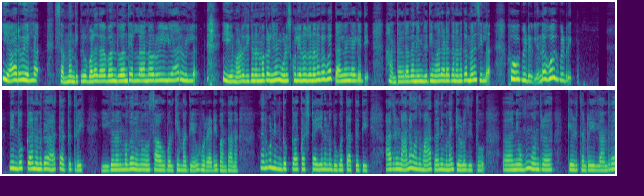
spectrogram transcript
ಯಾರೂ ಇಲ್ಲ. ಸಂಬಂಧಿಕರು ಬಳಗ ಬಂದು ಅಂತ ಎಲ್ಲ ಅನ್ನೋರು ಇಲ್ಲಿ ಯಾರೂ ಇಲ್ಲ. ಏನು ಮಾಡೋದು ಈಗ ನನ್ನ ಮಗಳು ಹೆಂಗೆ ಉಳಿಸ್ಕೊಲಿ ಅನ್ನೋದು ನನಗೆ ಗೊತ್ತಾಗ್ದಂಗೆ ಆಗೈತಿ. ಅಂಥದ್ರಾಗ ನಿಮ್ಮ ಜೊತೆ ಮಾತಾಡೋಕೆ ನನಗೆ ಮನಸ್ಸಿಲ್ಲ. ಹೋಗ್ಬಿಡ್ರಿ ಇಲ್ಲಿಂದ ಹೋಗ್ಬಿಡ್ರಿ. ನಿಮ್ಮ ದುಃಖ ನನಗೆ ಅರ್ಥ ಆಗ್ತೈತ್ರಿ. ಈಗ ನನ್ನ ಮಗ ನಾನು ಸಾವು ಬದುಕಿನ ಮಧ್ಯೆ ಹೋರಾಡಿ ಬಂದಾನ. ನನಗೂ ನಿಮ್ಮ ದುಃಖ, ಕಷ್ಟ ಏನನ್ನೋದು ಗೊತ್ತಾಗ್ತೈತಿ. ಆದ್ರೆ ನಾನು ಒಂದು ಮಾತು ನಿಮ್ಮನ್ನ ಕೇಳೋದಿತ್ತು. ನೀವು ಹ್ಞೂ ಅಂದ್ರೆ ಕೇಳ್ತೇನ್ರಿ ಇಲ್ಲ ಅಂದ್ರೆ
